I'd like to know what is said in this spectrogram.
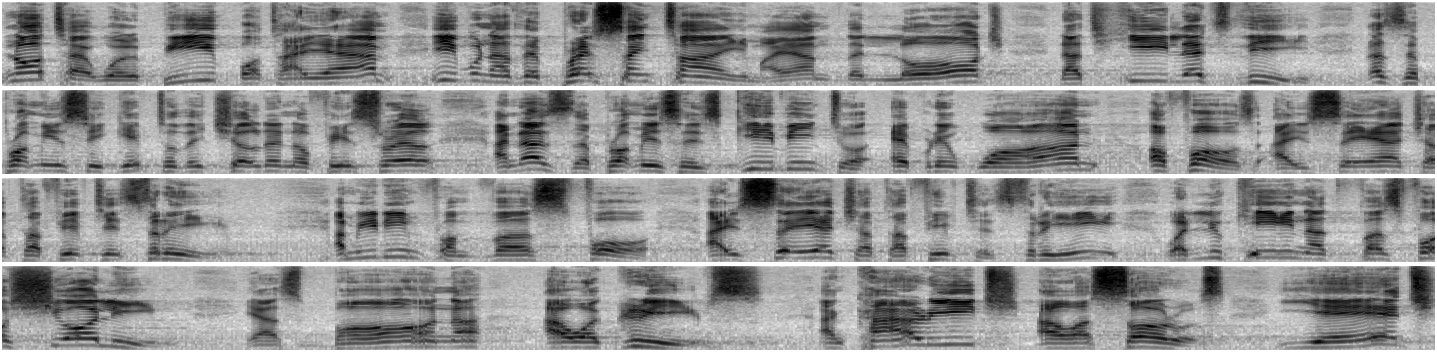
not I will be, but I am, even at the present time, I am the Lord that healeth thee. That's the promise he gave to the children of Israel, and that's the promise he's giving to every one of us. Isaiah chapter 53. I'm reading from verse 4. Isaiah chapter 53, we're looking at verse 4. Surely he has borne our griefs and carried our sorrows. Yet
